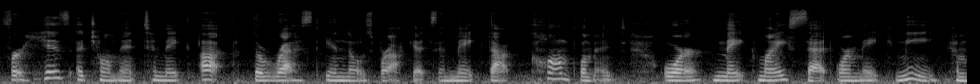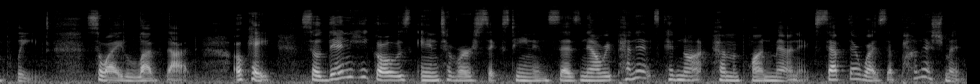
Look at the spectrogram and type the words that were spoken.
for His atonement to make up the rest in those brackets and make that complement or make my set or make me complete. So I love that. Okay, so then he goes into verse 16 and says, Now repentance could not come upon man except there was a punishment,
